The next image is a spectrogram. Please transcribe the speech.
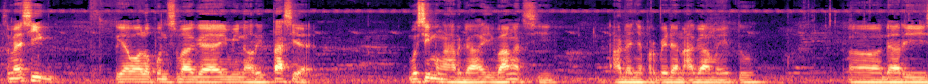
sebenarnya sih ya walaupun sebagai minoritas ya, gue sih menghargai banget sih adanya perbedaan agama itu. Eh, dari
